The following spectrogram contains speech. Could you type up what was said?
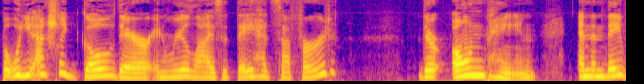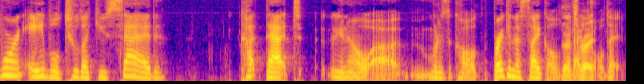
but when you actually go there and realize that they had suffered their own pain and then they weren't able to like you said cut that you know uh, what is it called breaking the cycle That's that i right. called it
